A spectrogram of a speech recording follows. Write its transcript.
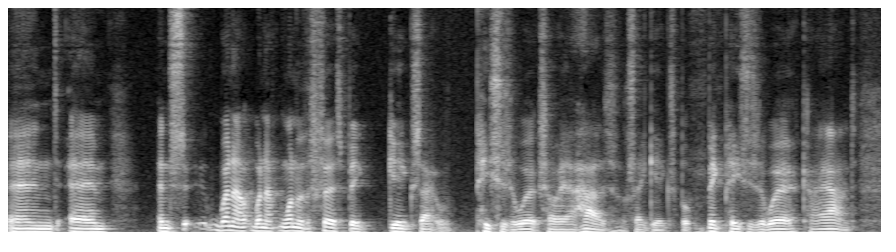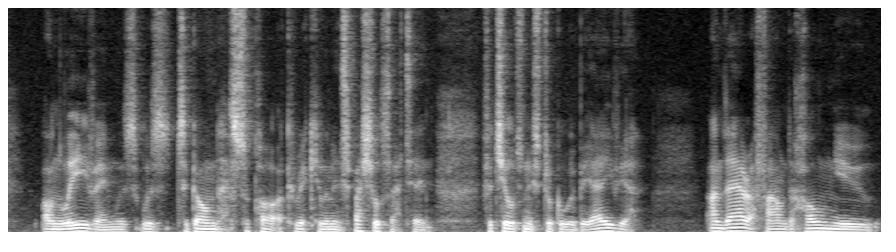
And um, and when I when I, one of the first big gigs out pieces of work sorry I had I say gigs but big pieces of work I had on leaving was was to go and support a curriculum in special setting for children who struggle with behaviour. And there I found a whole new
